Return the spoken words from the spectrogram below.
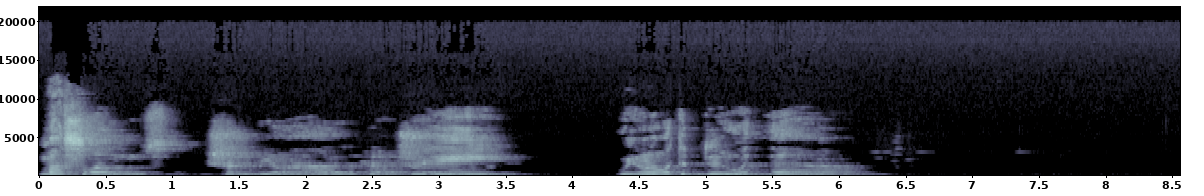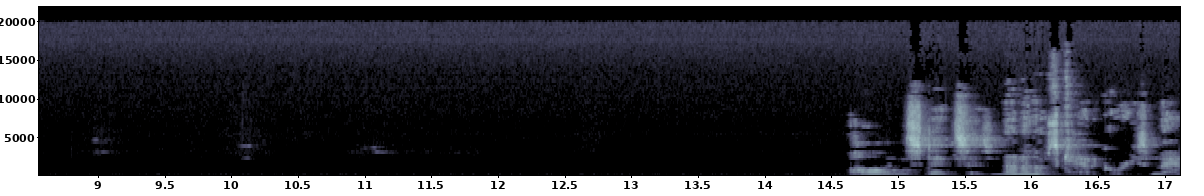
Muslims shouldn't be allowed in the country. We don't know what to do with them. Paul instead says none of those categories matter.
